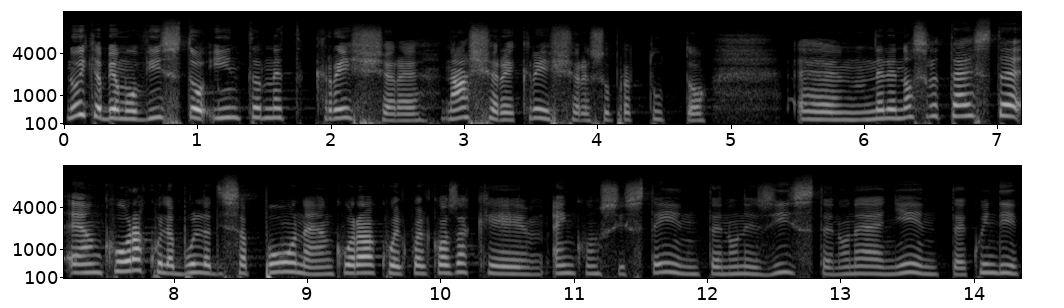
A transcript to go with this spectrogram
noi che abbiamo visto internet crescere, nascere e crescere soprattutto, eh, nelle nostre teste è ancora quella bolla di sapone, è ancora quel qualcosa che è inconsistente, non esiste, non è niente, quindi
